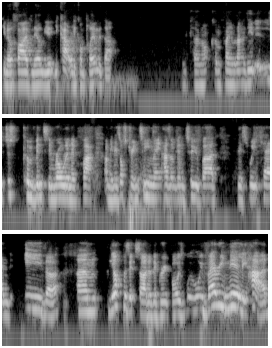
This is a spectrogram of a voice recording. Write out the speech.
you know, five 0 you, you can't really complain with that. You cannot complain with that. Indeed, it's just convincing rolling it back. I mean, his Austrian teammate hasn't been too bad this weekend either. Um, the opposite side of the group, boys, we, we very nearly had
